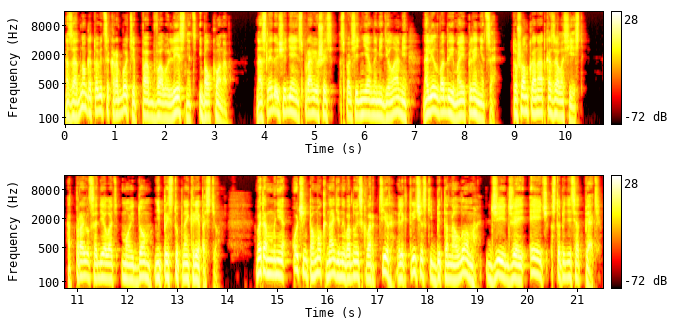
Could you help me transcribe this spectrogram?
а заодно готовиться к работе по обвалу лестниц и балконов. На следующий день, справившись с повседневными делами, налил воды моей пленнице. Тушенку она отказалась есть. Отправился делать мой дом неприступной крепостью. В этом мне очень помог найденный в одной из квартир электрический бетонолом GJH-155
